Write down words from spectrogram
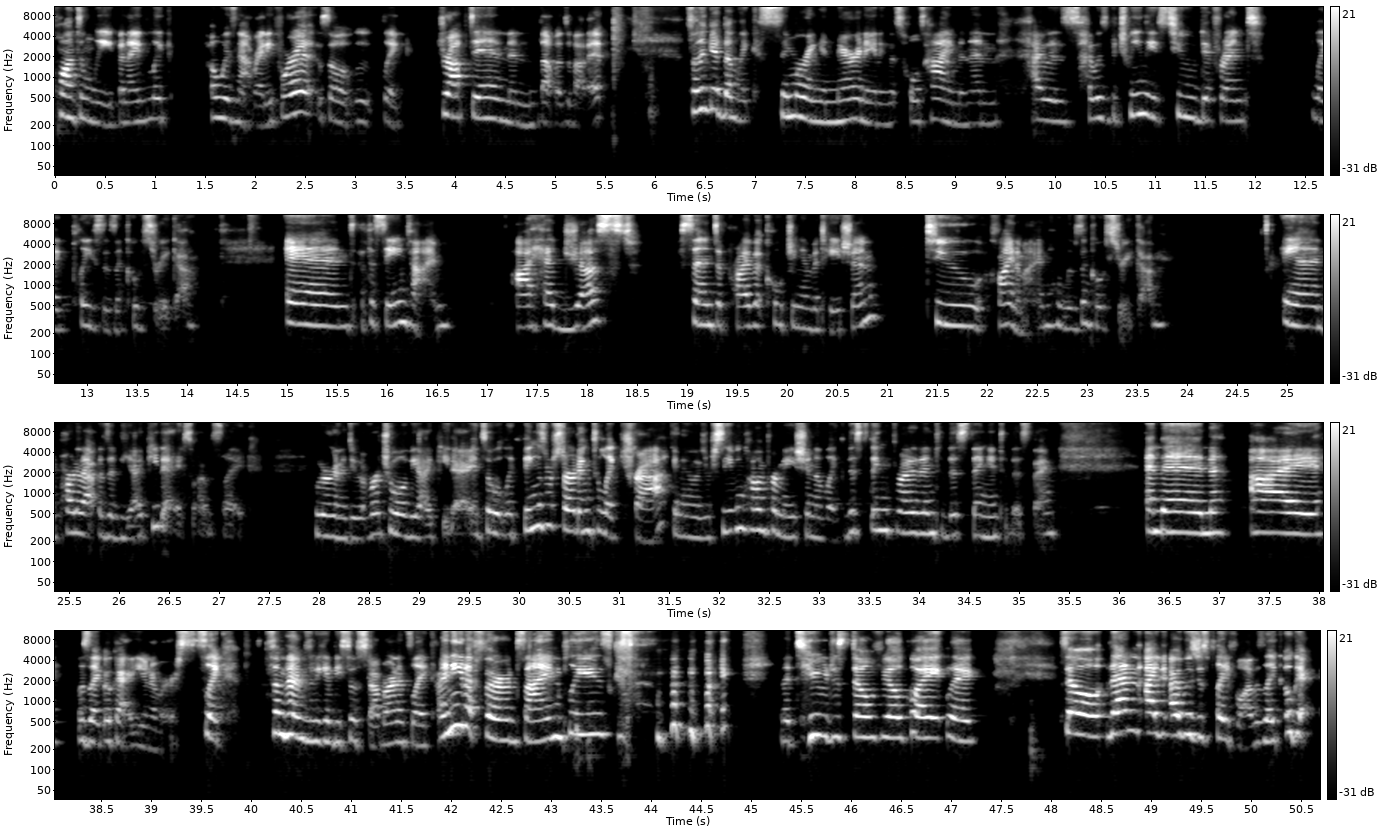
quantum leap. And I like, I was not ready for it. So like dropped in and that was about it. So I think I'd been like simmering and marinating this whole time. And then I was, I was between these two different like places in Costa Rica. And at the same time, I had just sent a private coaching invitation to a client of mine who lives in Costa Rica. And part of that was a VIP day. So I was like, we were going to do a virtual VIP day. And so like things were starting to like track and I was receiving confirmation of like this thing threaded into this thing, into this thing. And then I was like, okay, universe. It's like sometimes we can be so stubborn. It's like, I need a third sign, please. the two just don't feel quite like. So then I, I was just playful. I was like, okay,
